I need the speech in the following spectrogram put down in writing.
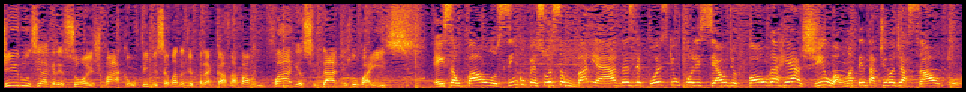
Tiros e agressões marcam o fim de semana de pré-carnaval em várias cidades do país. Em São Paulo, cinco pessoas são baleadas depois que um policial de folga reagiu a uma tentativa de assalto.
